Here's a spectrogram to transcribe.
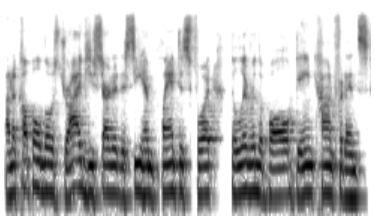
on a couple of those drives, you started to see him plant his foot, deliver the ball, gain confidence.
